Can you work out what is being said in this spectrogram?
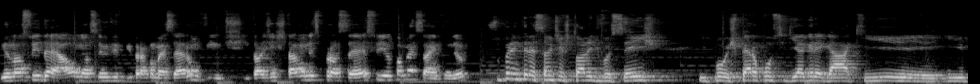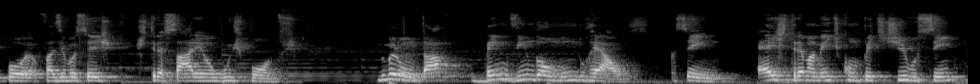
e o nosso ideal, o nosso MVP para começar eram 20. Então a gente estava nesse processo e ia começar, entendeu? Super interessante a história de vocês e, pô, espero conseguir agregar aqui e, pô, fazer vocês estressarem alguns pontos. Número um, tá? Bem-vindo ao mundo real. Assim, é extremamente competitivo, sim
